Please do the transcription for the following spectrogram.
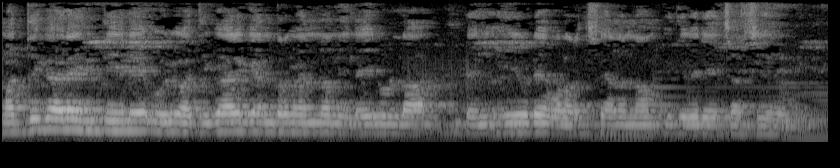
മധ്യകാല ഇന്ത്യയിലെ ഒരു അധികാര കേന്ദ്രം എന്ന നിലയിലുള്ള ഡൽഹിയുടെ വളർച്ചയാണ് നാം ഇതുവരെ ചർച്ച ചെയ്തത്.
